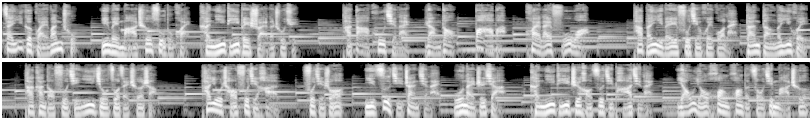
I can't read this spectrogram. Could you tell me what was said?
在一个拐弯处，因为马车速度快，肯尼迪被甩了出去，他大哭起来，嚷道：“爸爸，快来扶我！”他本以为父亲会过来，但等了一会，他看到父亲依旧坐在车上。他又朝父亲喊：“父亲说，你自己站起来。”无奈之下，肯尼迪只好自己爬起来，摇摇晃晃地走进马车。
